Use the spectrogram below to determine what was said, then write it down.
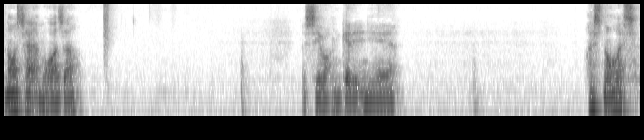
Nice atomizer. Let's see if I can get it in here. That's nice.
